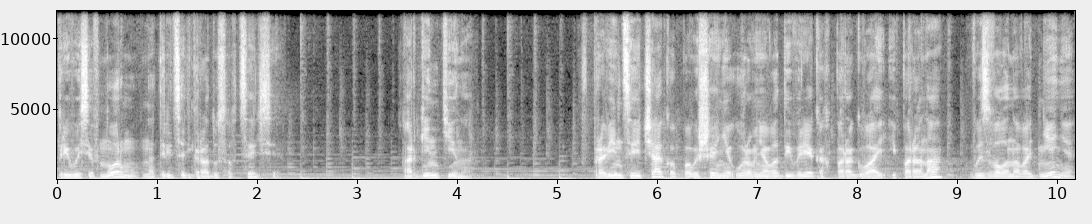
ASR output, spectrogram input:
превысив норму на 30 градусов Цельсия. Аргентина. В провинции Чако повышение уровня воды в реках Парагвай и Парана вызвало наводнения,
